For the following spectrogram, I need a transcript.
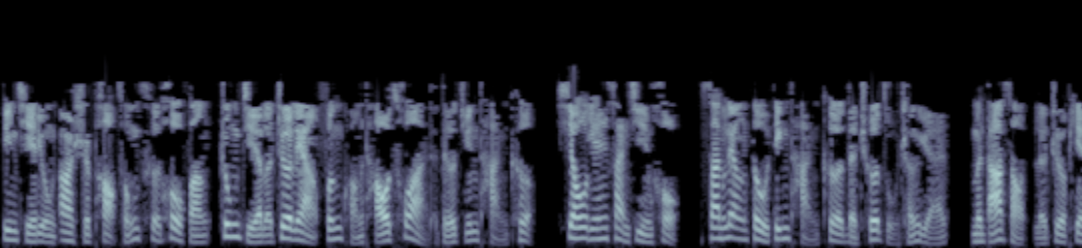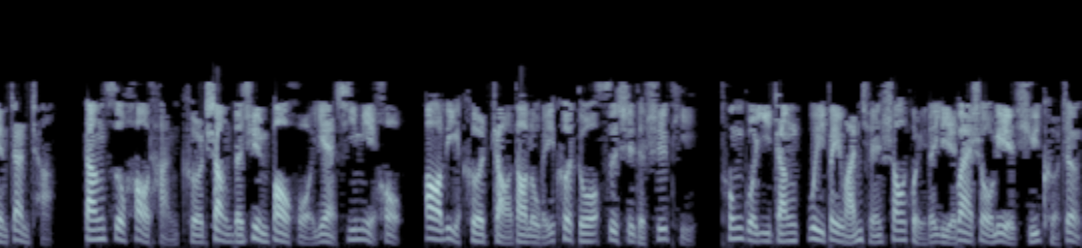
并且用二十炮从侧后方终结了这辆疯狂逃窜的德军坦克。硝烟散尽后，三辆豆丁坦克的车组成员们打扫了这片战场。当四号坦克上的殉爆火焰熄灭后。奥利克找到了维克多四世的尸体，通过一张未被完全烧毁的野外狩猎许可证，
